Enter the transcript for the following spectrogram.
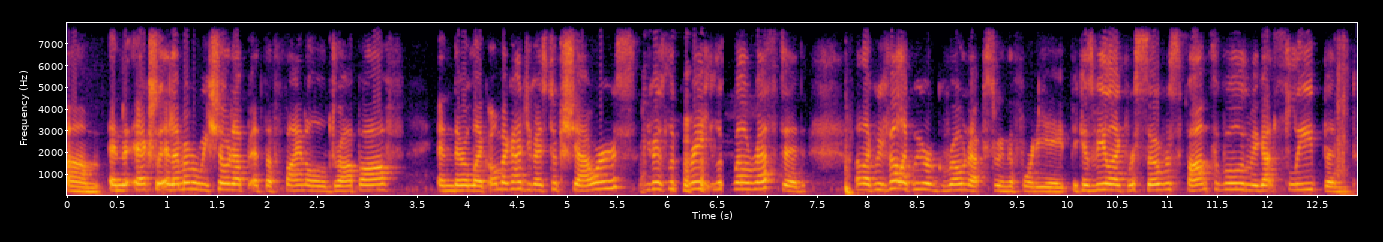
Um, and actually, and I remember we showed up at the final drop off and they're like, "Oh my God, you guys took showers! You guys look great. You look well rested." And like we felt like we were grown ups during the 48 because we like were so responsible and we got sleep and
